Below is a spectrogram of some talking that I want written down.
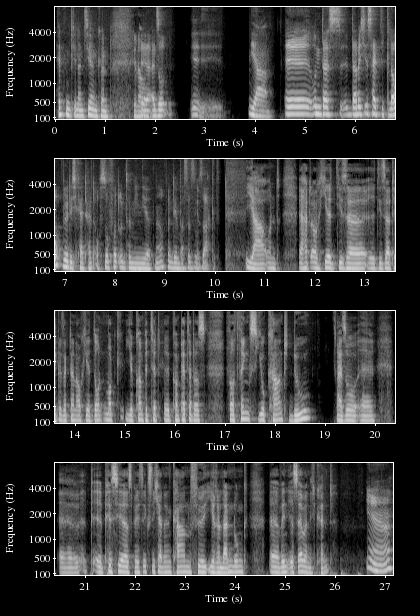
hätten finanzieren können. Genau. Äh, also äh, ja, äh, und das, dadurch ist halt die Glaubwürdigkeit halt auch sofort unterminiert, ne, von dem, was er so ja. sagt. Ja, und er hat auch hier, dieser, äh, dieser Artikel sagt dann auch hier, don't mock your äh, competitors for things you can't do. Also äh, äh, piss hier SpaceX nicht an den Kahn für ihre Landung, äh, wenn ihr es selber nicht könnt. Ja.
